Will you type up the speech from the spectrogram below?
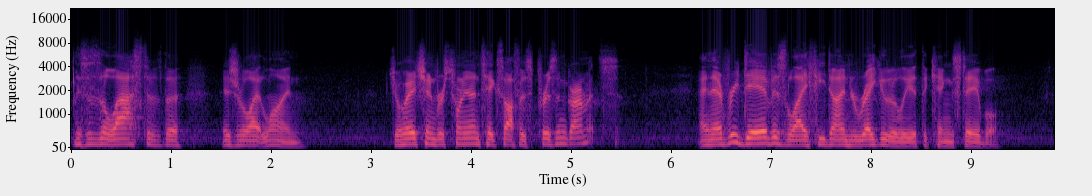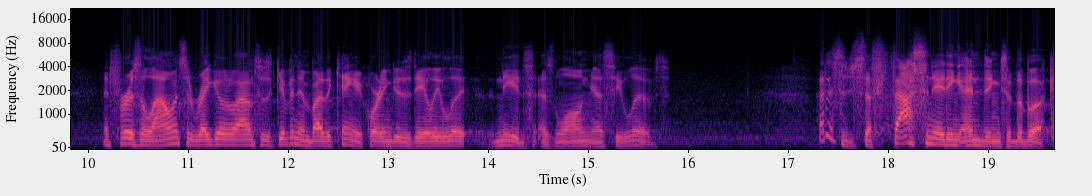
This is the last of the Israelite line. Jehoiachin, verse 29, takes off his prison garments, and every day of his life he dined regularly at the king's table. And for his allowance, a regular allowance was given him by the king according to his daily li- needs as long as he lived. That is just a fascinating ending to the book.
